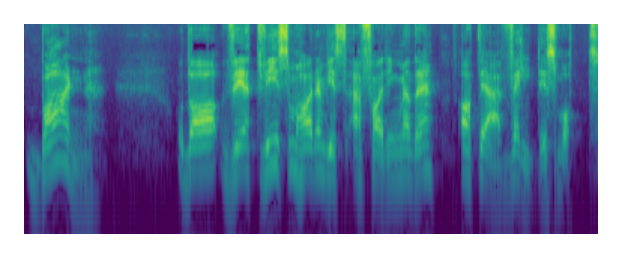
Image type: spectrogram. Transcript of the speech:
barn. Og da vet vi som har en viss erfaring med det, at det er veldig smått.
